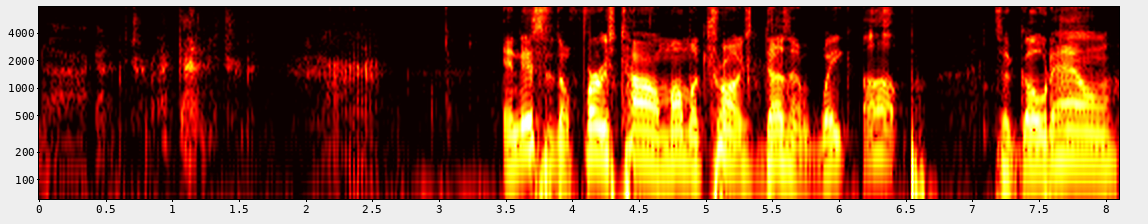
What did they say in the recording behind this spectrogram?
Nah, I gotta be tripping. I gotta be tripping. And this is the first time Mama Trunks doesn't wake up to go down.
